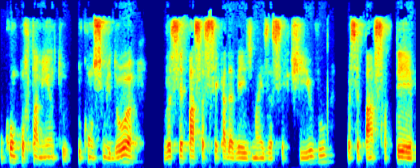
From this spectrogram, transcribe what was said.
o comportamento do consumidor, você passa a ser cada vez mais assertivo, você passa a ter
